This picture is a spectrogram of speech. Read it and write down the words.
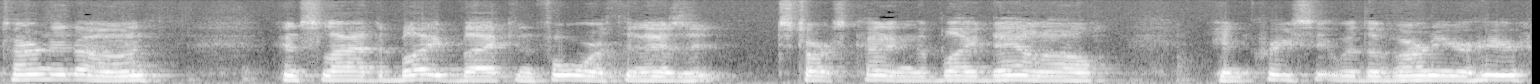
turn it on and slide the blade back and forth and as it starts cutting the blade down I'll increase it with the vernier here.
